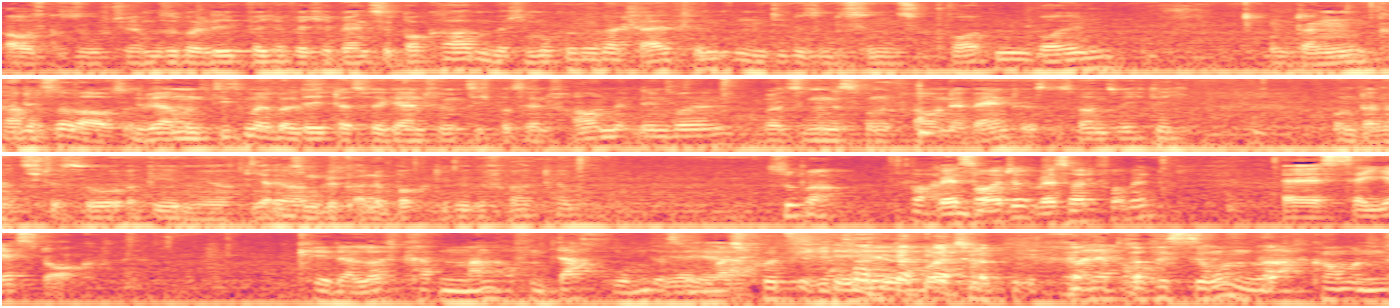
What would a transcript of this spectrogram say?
ausgesucht. Wir haben uns überlegt, welche, welche Bands wir Bock haben, welche Mucke wir da geil finden und die wir so ein bisschen supporten wollen. Und dann kam das so raus. Und wir haben uns diesmal überlegt, dass wir gerne 50% Frauen mitnehmen wollen, weil zumindest von Frauen der Band ist, das war uns wichtig. Und dann hat sich das so ergeben, ja. Die hatten Ja. zum Glück alle Bock, die wir gefragt haben. Super. Boah, Wer ist heute, wer ist heute Vorbild? Äh, Say Yes Dog. Okay, da läuft gerade ein Mann auf dem Dach rum, deswegen Ja, ja. war ich kurz irritiert. Ich wollte schon meiner Profession nachkommen und ein,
